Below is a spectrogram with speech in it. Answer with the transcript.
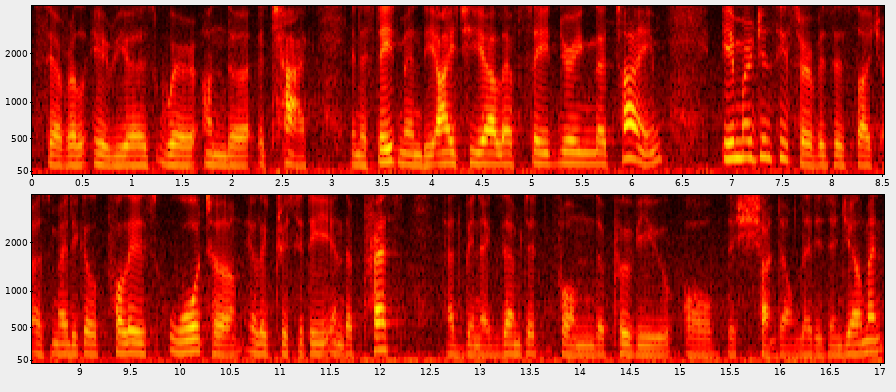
several areas were under attack. In a statement, the ITLF said during that time, emergency services such as medical, police, water, electricity, and the press had been exempted from the purview of the shutdown. Ladies and gentlemen,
